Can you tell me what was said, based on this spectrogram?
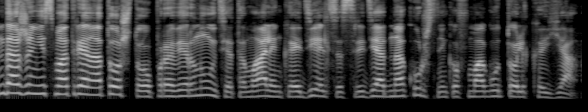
Даже несмотря на то, что провернуть это маленькое дельце среди однокурсников могу только я.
